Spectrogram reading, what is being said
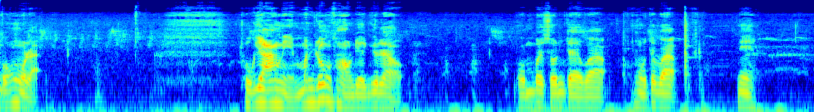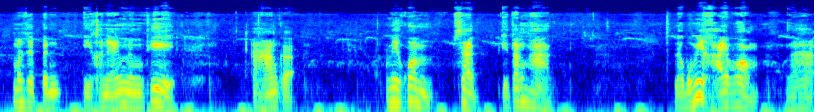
บ่ฮู้แหละทุกยางนี่ มันลงทองเดียวอยู่แล้ว ผมไปสนใจว่าโหแต่ว่า นี่ มันจะเป็นอีกแขนงหนึ่งที่อาหารก็มีความแซ่บอีกตั้งหาก แล้วผมมีขายพร้อมนะฮะ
